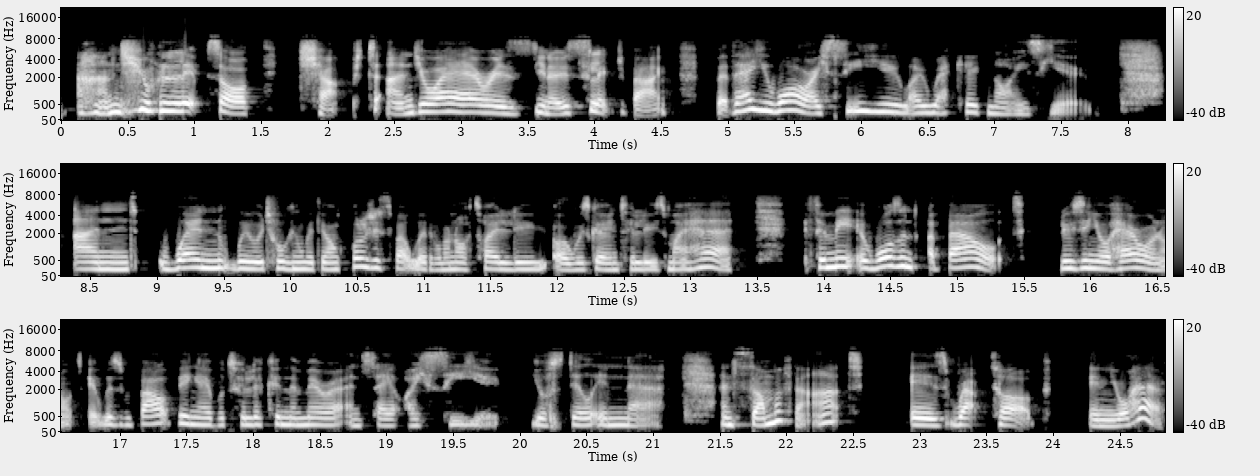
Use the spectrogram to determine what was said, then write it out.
and your lips are chapped and your hair is, you know, slicked back. But there you are. I see you. I recognize you. And when we were talking with the oncologist about whether or not I, lo- I was going to lose my hair, for me, it wasn't about losing your hair or not. It was about being able to look in the mirror and say, I see you. You're still in there. And some of that is wrapped up in your hair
